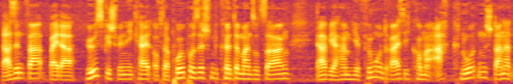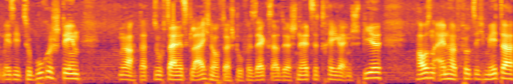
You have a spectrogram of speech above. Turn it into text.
Da sind wir bei der Höchstgeschwindigkeit auf der Pole Position, könnte man sozusagen. Ja, wir haben hier 35,8 Knoten standardmäßig zu Buche stehen. Ja, das sucht seinesgleichen auf der Stufe 6, also der schnellste Träger im Spiel. 1140 Meter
